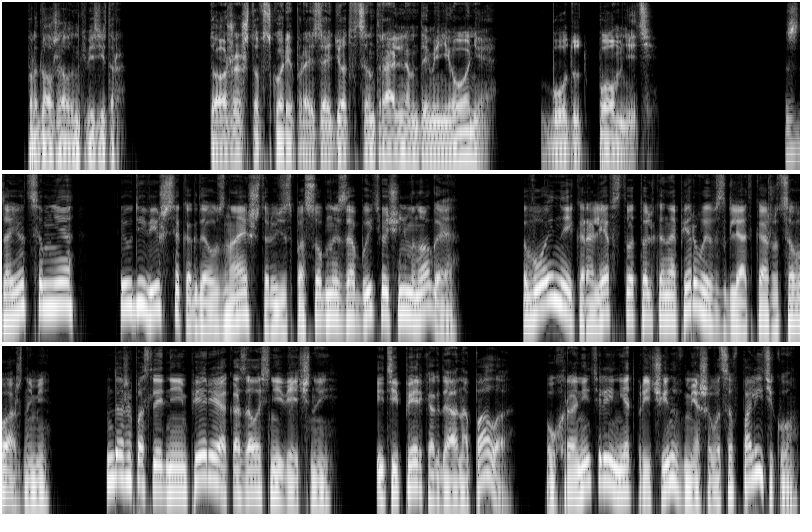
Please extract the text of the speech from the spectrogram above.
— продолжал инквизитор. «То же, что вскоре произойдет в Центральном Доминионе, будут помнить». «Сдается мне, ты удивишься, когда узнаешь, что люди способны забыть очень многое. Войны и королевства только на первый взгляд кажутся важными. Даже последняя империя оказалась не вечной. И теперь, когда она пала, у хранителей нет причин вмешиваться в политику.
